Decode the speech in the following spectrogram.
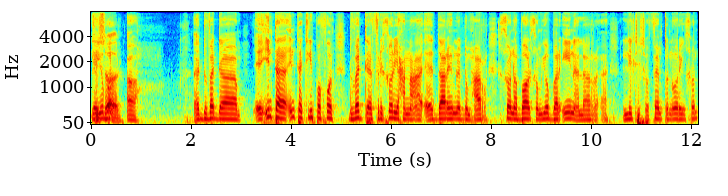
Jag Frisör? jobbat- Ja. Eh, du vet, uh, Eh, inte, inte klippa folk. Du vet eh, frisörer han, eh, där hemma de har såna barn som jobbar in, eller eh, lite så 15-åring sån.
